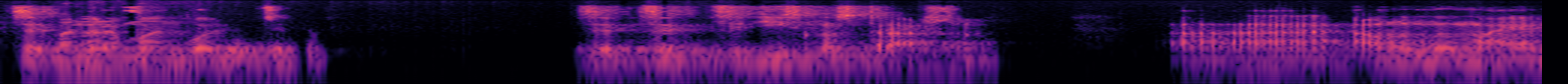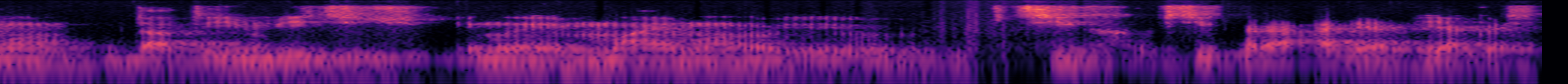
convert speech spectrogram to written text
Це, це, це, це, це дійсно страшно. Але ми маємо дати їм відсіч, і ми маємо е, в цих, в цих реаліях якось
